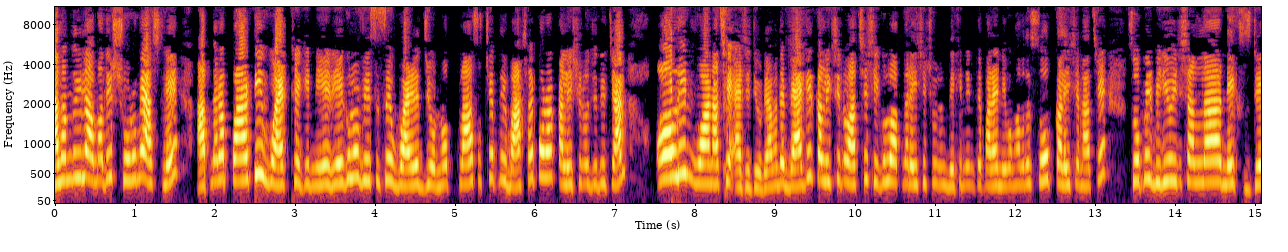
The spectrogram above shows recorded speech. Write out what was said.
আলহামদুলিল্লাহ, আমাদের শোরুমে আসলে আপনারা পার্টি ওয়্যার থেকে নিয়ে রেগুলার বেসিসে ওয়্যারের জন্য প্লাস হচ্ছে আপনি বাসায় পড়ার কালেকশনও যদি চান অল ইন ওয়ান আছে অ্যাটিটিউডে আমাদের ব্যাগের কালেকশনও আছে, সেগুলো আপনারা এসে দেখে নিতে পারেন এবং আমাদের সোপ কালেকশন আছে। সোপের ভিডিও ইনশাল্লাহ নেক্সট ডে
